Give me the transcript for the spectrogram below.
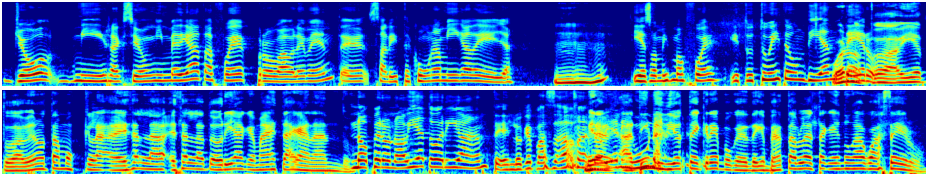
yo mi reacción inmediata fue probablemente saliste con una amiga de ella. Y eso mismo fue. Y tú estuviste un día Bueno, entero. todavía, todavía no estamos claros. Esa es, la, esa es la teoría que más está ganando. No, pero no había teoría antes. Lo que pasaba, Mira, no había a ti ni Dios te cree porque desde que empezaste a hablar está cayendo un aguacero.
